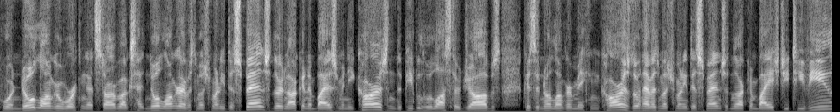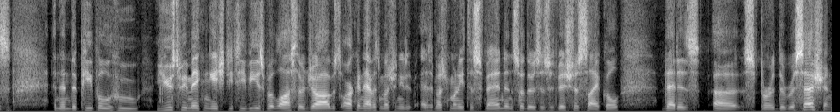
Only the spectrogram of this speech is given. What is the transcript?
who are no longer working at Starbucks, no longer have as much money to spend, so they're not going to buy as many cars. And the people who lost their jobs because they're no longer making cars don't have as much money to spend, so they're not going to buy HDTVs. And then the people who used to be making HDTVs but lost their jobs aren't going to have as much as much money to spend. And so there's this vicious cycle that has uh, spurred the recession.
